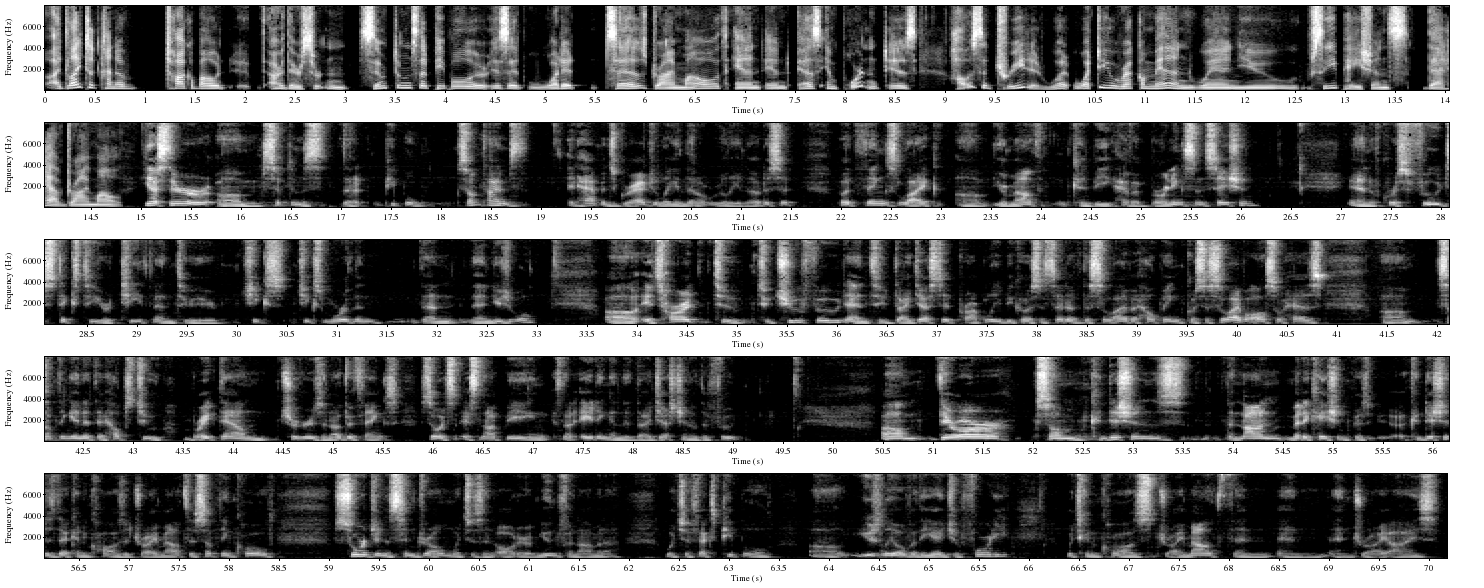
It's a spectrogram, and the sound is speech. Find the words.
I'd like to kind of talk about are there certain symptoms that people or is it what it says dry mouth? And and as important is how is it treated? What what do you recommend when you see patients that have dry mouth? Yes there are um, symptoms that people sometimes it happens gradually and they don't really notice it but things like um, your mouth can be have a burning sensation and of course food sticks to your teeth and to your cheeks cheeks more than than than usual uh, it's hard to to chew food and to digest it properly because instead of the saliva helping because the saliva also has um, something in it that helps to break down sugars and other things. So it's it's not being it's not aiding in the digestion of the food. Um, there are some conditions, the non-medication conditions that can cause a dry mouth. There's something called Sjögren's syndrome, which is an autoimmune phenomena, which affects people uh, usually over the age of 40, which can cause dry mouth and, and, and dry eyes.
